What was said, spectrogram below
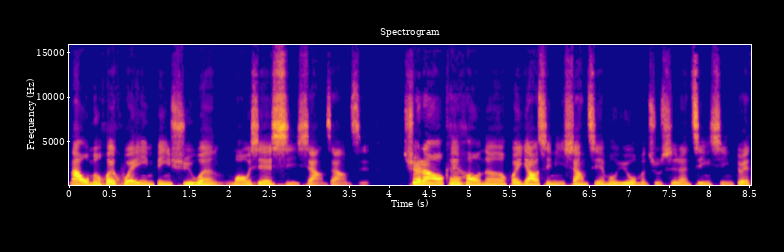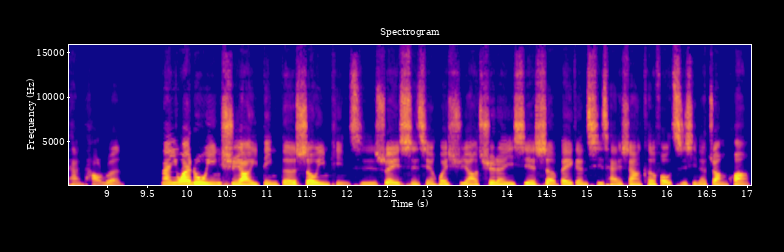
那我们会回应并询问某些细项，这样子确认 OK 后呢，会邀请你上节目与我们主持人进行对谈讨论。那因为录音需要一定的收音品质，所以事前会需要确认一些设备跟器材上可否执行的状况。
